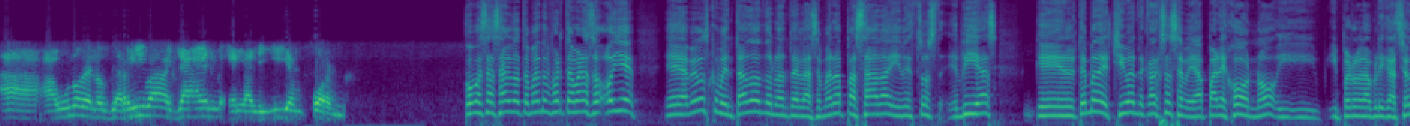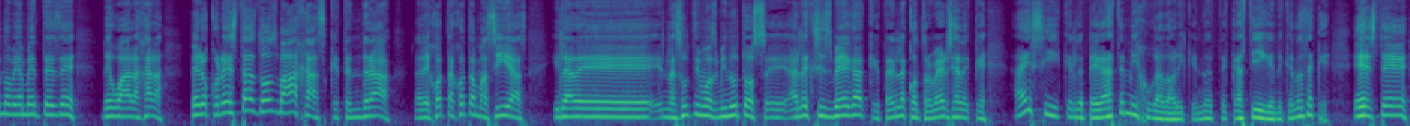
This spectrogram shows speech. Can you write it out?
a, uno de los de arriba ya en la liguilla en forma. ¿Cómo estás, Aldo? Te mando un fuerte abrazo. Oye, eh, habíamos comentado durante la semana pasada y en estos días que el tema de Chivas de Caxa se veía parejo, ¿no? Y, y- pero la obligación obviamente es de, de Guadalajara. Pero con estas dos bajas que tendrá, la de JJ Macías y la de en los últimos minutos eh, Alexis Vega, que trae la controversia de que, ay sí, que le pegaste a mi jugador y que no te castiguen y que no sé qué. Este,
